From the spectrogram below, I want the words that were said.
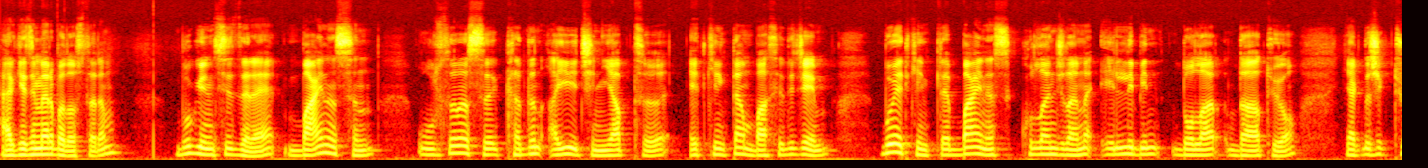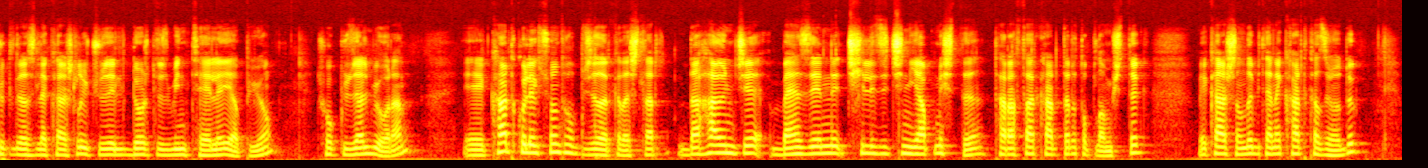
Herkese merhaba dostlarım. Bugün sizlere Binance'ın Uluslararası Kadın Ayı için yaptığı etkinlikten bahsedeceğim. Bu etkinlikte Binance kullanıcılarına 50 bin dolar dağıtıyor. Yaklaşık Türk lirasıyla karşılığı 350-400 bin TL yapıyor. Çok güzel bir oran. E, kart koleksiyonu toplayacağız arkadaşlar. Daha önce benzerini Chiliz için yapmıştı. Taraftar kartları toplamıştık. Ve karşılığında bir tane kart kazanıyorduk.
